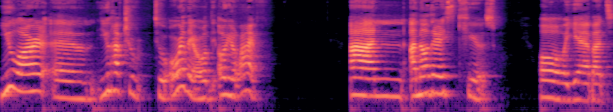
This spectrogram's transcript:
you are, um, you have to to order all, all your life and another excuse oh yeah but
